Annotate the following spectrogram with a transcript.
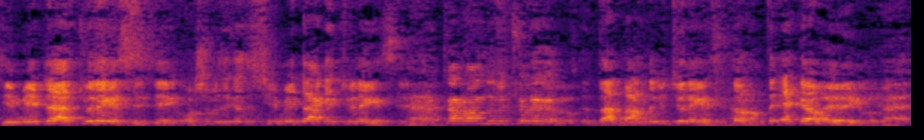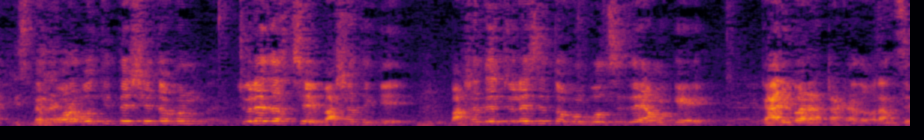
যে মেয়েটা চলে গেছে যে অসামাজিক কাজে সেই মেয়েটা আগে চলে গেছে হ্যাঁ। তার বান্ধবী চলে গেল তার বান্ধবী চলে গেছে তখন তো একা হয়ে গেল হ্যাঁ। পরবর্তীতে সে যখন চলে যাচ্ছে বাসা থেকে। বাসা থেকে চলে এসে তখন বলছে যে আমাকে গাড়ি ভাড়ার টাকা দাও রাত্রে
